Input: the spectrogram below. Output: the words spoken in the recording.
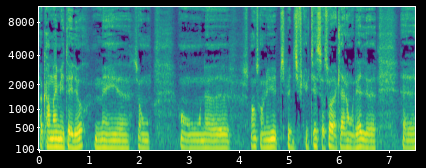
a quand même été là, mais euh, on, a, je pense qu'on a eu un petit peu de difficulté ce soir avec la rondelle. Euh,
